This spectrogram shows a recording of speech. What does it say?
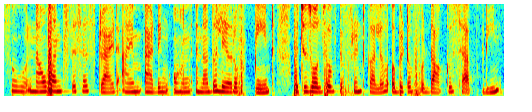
so now once this has dried i am adding on another layer of paint which is also of different color a bit of a darker sap green.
